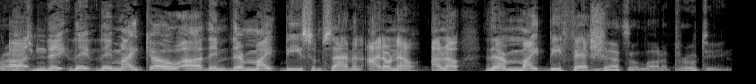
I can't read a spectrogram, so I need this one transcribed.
Uh, they, they they might go. Uh, they there might be some salmon. I don't know. I don't know. There might be fish. That's a lot of protein.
